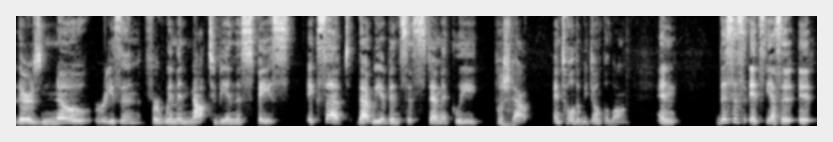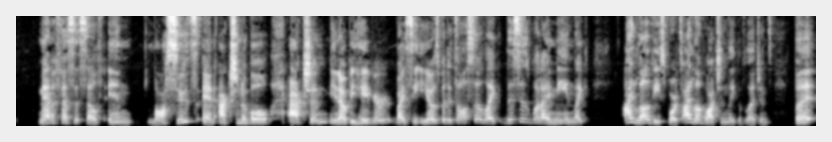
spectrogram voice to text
there's no reason for women not to be in this space, except that we have been systemically pushed Mhm. out and told that we don't belong. And this is, it's, yes, it, it manifests itself in lawsuits and actionable action, you know, behavior by CEOs, but it's also like, this is what I mean. Like, I love esports, I love watching League of Legends, but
